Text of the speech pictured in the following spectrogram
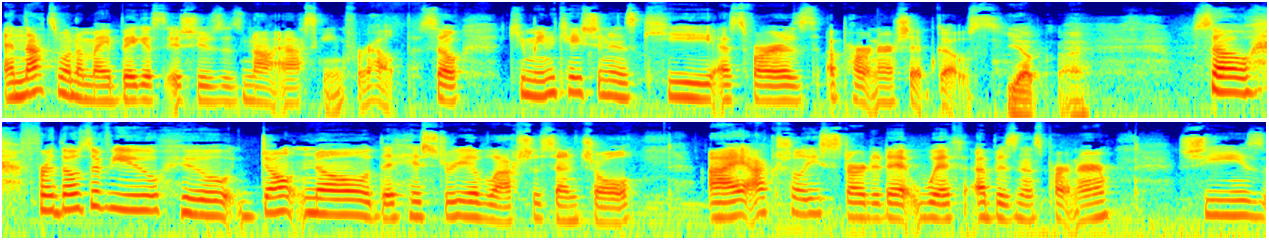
and that's one of my biggest issues is not asking for help. So communication is key as far as a partnership goes. Yep I- so, for those of you who don't know the history of Lash Essential, I actually started it with a business partner. She's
